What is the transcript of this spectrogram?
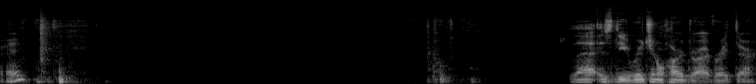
Okay. So that is the original hard drive right there.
